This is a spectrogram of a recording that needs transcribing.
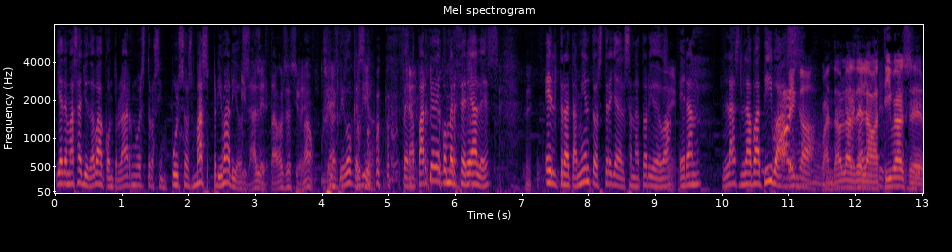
y además ayudaba a controlar nuestros impulsos más primarios. Y dale, estaba obsesionado. Ya os digo que sí. Pero aparte de comer cereales, el tratamiento estrella del sanatorio de Ba Sí. eran las lavativas. Venga. Cuando hablas de lavativas, eh,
